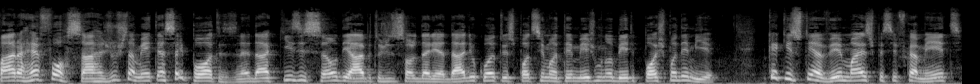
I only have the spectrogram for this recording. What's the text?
para reforçar justamente essa hipótese né, da aquisição de hábitos de solidariedade e o quanto isso pode se manter mesmo no ambiente pós-pandemia. O que é que isso tem a ver mais especificamente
